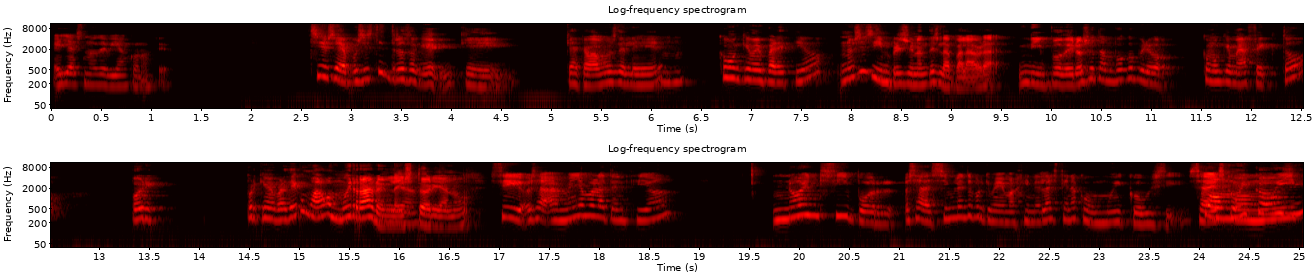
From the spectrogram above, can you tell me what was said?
ellas no debían conocer. Sí, o sea, pues este trozo que, que, que acabamos de leer, como que me pareció, no sé si impresionante es la palabra, ni poderoso tampoco, pero como que me afectó por, porque me pareció como algo muy raro en la historia, ¿no? Sí, o sea, a mí me llamó la atención. No en sí por. O sea, simplemente porque me imaginé la escena como muy cozy. ¿Sabes? Como muy cozy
